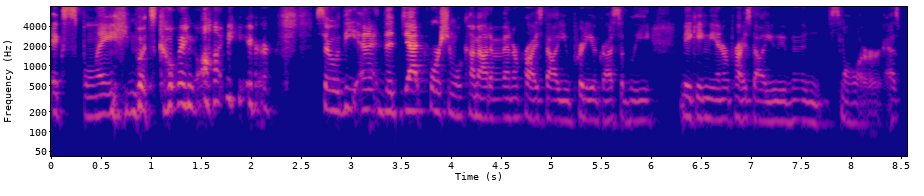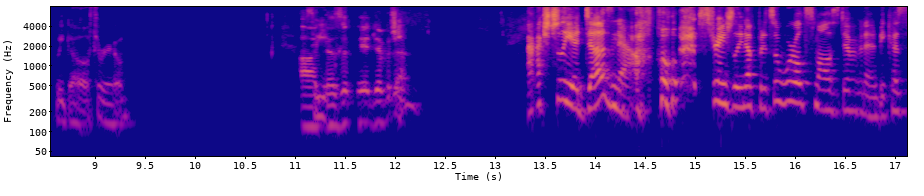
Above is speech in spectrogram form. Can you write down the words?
explain what's going on here. So the the debt portion will come out of enterprise value pretty aggressively, making the enterprise value even smaller as we go through. Uh, so you- does it pay a dividend? Actually, it does now, strangely enough, but it's the world's smallest dividend because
